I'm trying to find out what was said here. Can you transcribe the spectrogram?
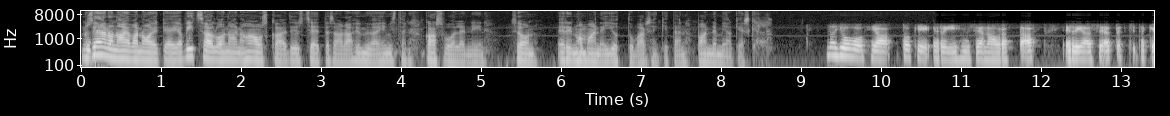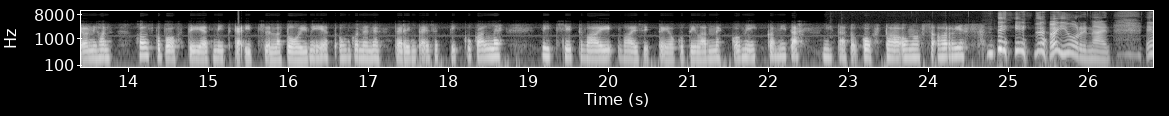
No sehän on aivan oikein ja vitsailu on aina hauskaa ja tietysti se, että saadaan hymyä ihmisten kasvoille, niin se on erinomainen juttu varsinkin tämän pandemian keskellä. No joo, ja toki eri ihmisiä naurattaa eri asiat, että sitäkin on ihan hauska pohtia, että mitkä itsellä toimii, että onko ne ne perinteiset pikkukalle vitsit vai, vai sitten joku tilannekomiikka, mitä, mitä to kohtaa omassa arjessa. Niin, se on juuri näin. Ei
